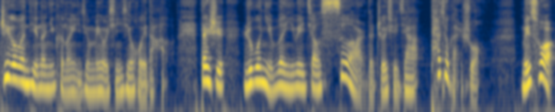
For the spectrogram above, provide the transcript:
这个问题呢，你可能已经没有信心回答了。但是如果你问一位叫瑟尔的哲学家，他就敢说，没错，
